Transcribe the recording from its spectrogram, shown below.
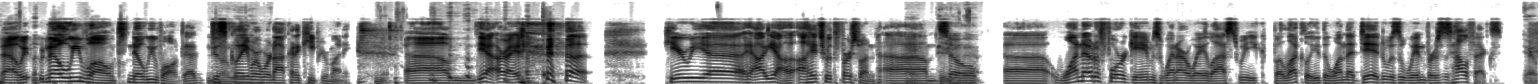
no, we no, we won't. No, we won't. Uh, disclaimer: We're not going to keep your money. Um, yeah. All right. Here we. Uh, uh, yeah, I'll, I'll hit you with the first one. Um, hit me so. Uh, one out of four games went our way last week, but luckily the one that did was a win versus Halifax. Yep.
